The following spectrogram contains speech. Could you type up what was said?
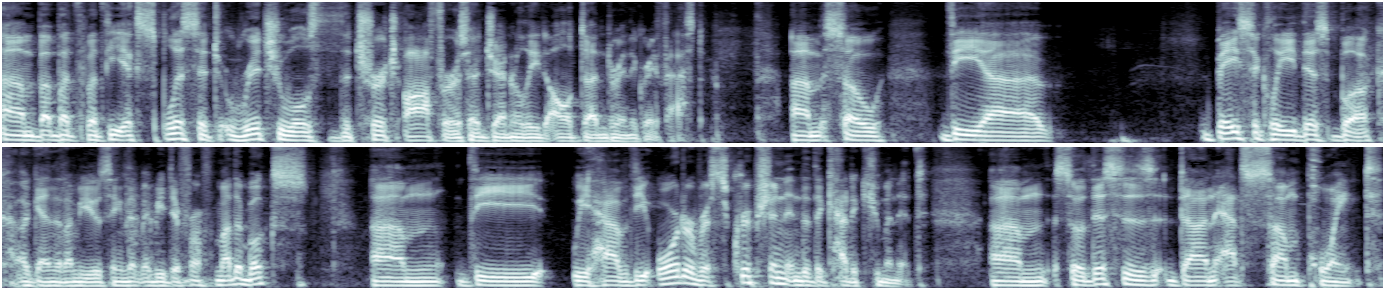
Um, but but but the explicit rituals the church offers are generally all done during the Great Fast. Um, so the uh, basically this book again that I'm using that may be different from other books. Um, the we have the order of ascription into the catechumenate. Um, so this is done at some point.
